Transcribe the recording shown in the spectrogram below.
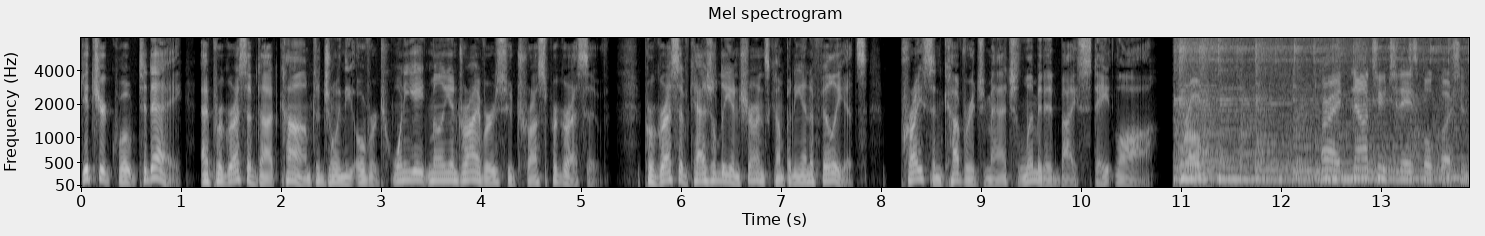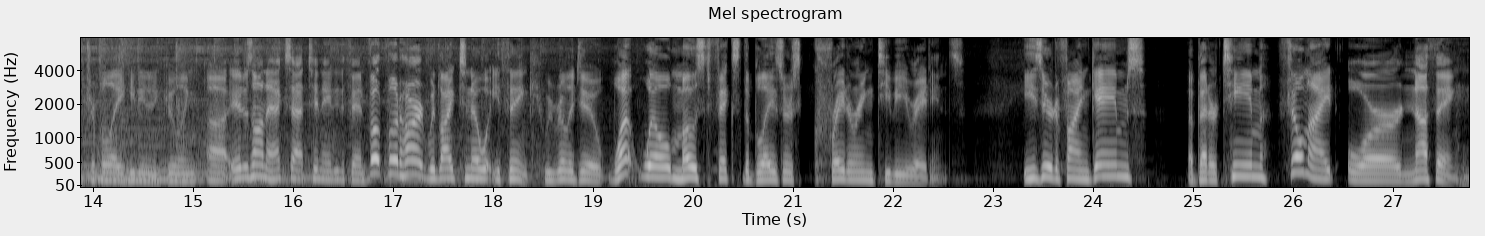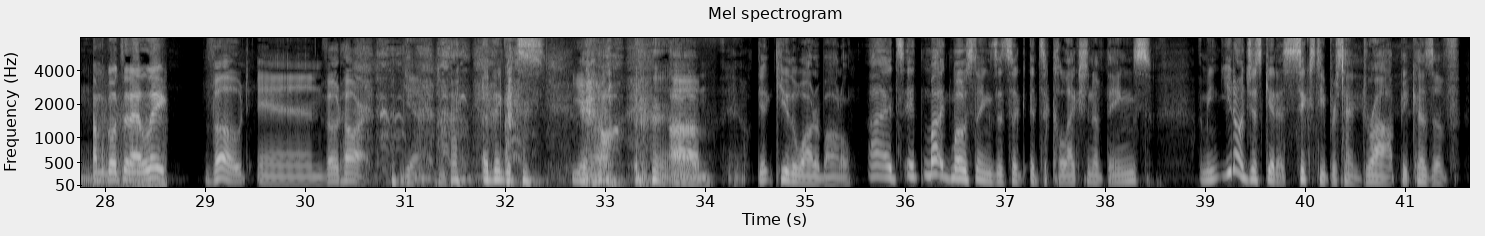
Get your quote today at progressive.com to join the over 28 million drivers who trust Progressive. Progressive Casualty Insurance Company and Affiliates. Price and coverage match limited by state law. All right, now to today's poll question AAA heating and cooling. Uh, it is on X at 1080 The Fan. Vote, vote hard. We'd like to know what you think. We really do. What will most fix the Blazers' cratering TV ratings? Easier to find games, a better team, Phil Knight, or nothing? I'm gonna go to that lake. Vote and vote hard. Yeah, I think it's You know, um, get cue the water bottle. Uh, it's it like most things. It's a it's a collection of things. I mean, you don't just get a sixty percent drop because of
